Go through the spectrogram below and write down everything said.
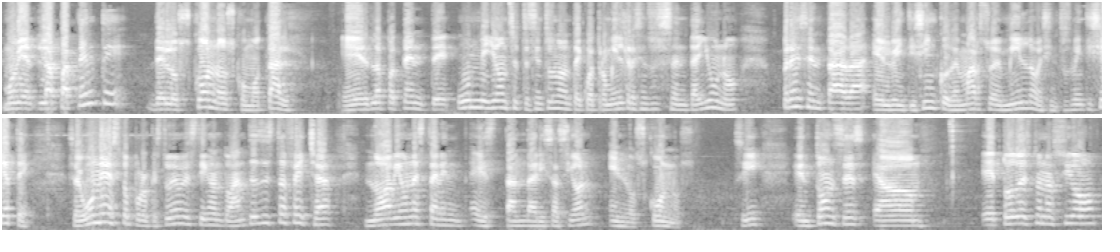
muy bien, la patente de los conos como tal es la patente 1.794.361 presentada el 25 de marzo de 1927. Según esto, por lo que estuve investigando antes de esta fecha, no había una estan- estandarización en los conos. ¿sí? Entonces, eh, todo esto nació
